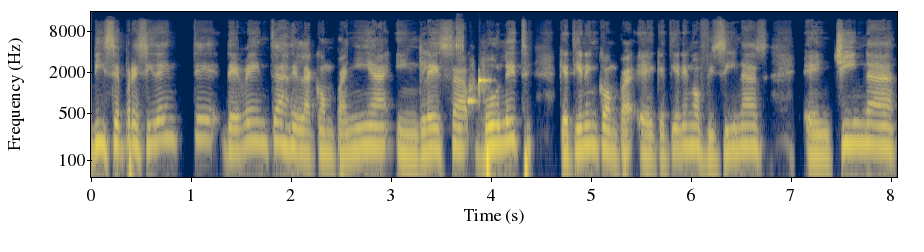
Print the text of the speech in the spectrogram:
vicepresidente de ventas de la compañía inglesa Bullet, que tienen, eh, que tienen oficinas en China,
